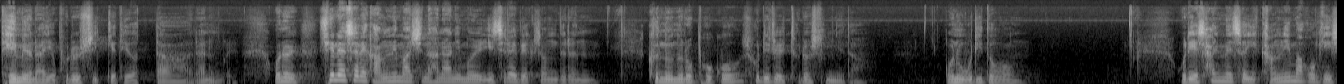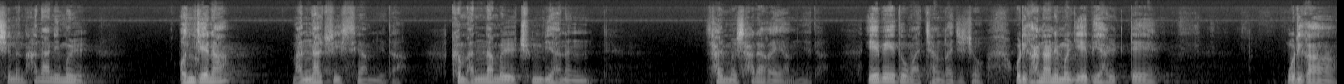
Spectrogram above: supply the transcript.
대면하여 부를 수 있게 되었다라는 거예요. 오늘 시내산에 강림하신 하나님을 이스라엘 백성들은 그 눈으로 보고 소리를 들었습니다. 오늘 우리도 우리의 삶에서 이 강림하고 계시는 하나님을 언제나 만날 수 있어야 합니다. 그 만남을 준비하는 삶을 살아가야 합니다. 예배에도 마찬가지죠. 우리가 하나님을 예배할 때 우리가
